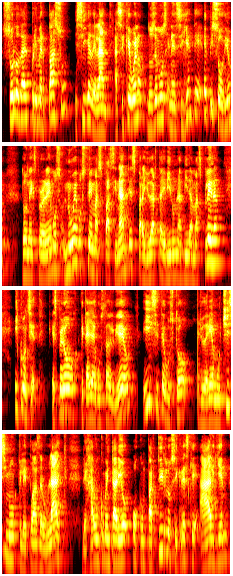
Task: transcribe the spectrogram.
solo da el primer paso y sigue adelante. Así que bueno, nos vemos en el siguiente episodio donde exploraremos nuevos temas fascinantes para ayudarte a vivir una vida más plena y consciente. Espero que te haya gustado el video y si te gustó, ayudaría muchísimo que le puedas dar un like, dejar un comentario o compartirlo si crees que a alguien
